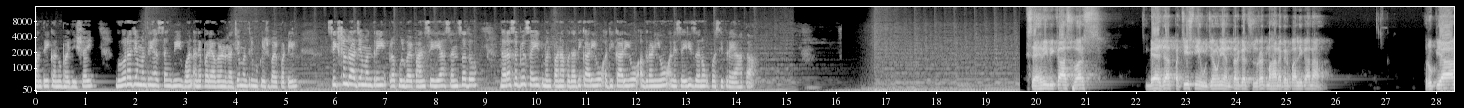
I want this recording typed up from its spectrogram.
મંત્રી કનુભાઈ દેસાઈ, ગૃહ રાજ્યમંત્રી હસંઘવી વન અને પર્યાવરણ રાજ્યમંત્રી મુકેશભાઈ પટેલ, શિક્ષણ રાજ્યમંત્રી પ્રફુલભાઈ પાનસેરિયા, સંસદો, ધારાસભ્યો સહિત મનપાના પદાધિકારીઓ, અધિકારીઓ, અગ્રણીઓ અને શહેરીજનો ઉપસ્થિત રહ્યા હતા. શહેરી વિકાસ વર્ષ બે હજાર પચીસની ઉજવણી અંતર્ગત સુરત મહાનગરપાલિકાના રૂપિયા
